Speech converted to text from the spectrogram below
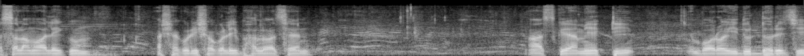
আসসালামু আলাইকুম। আশা করি সকলেই ভালো আছেন। আজকে আমি একটি বড় ইঁদুর ধরেছি।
